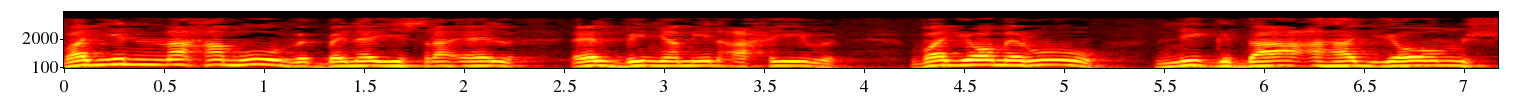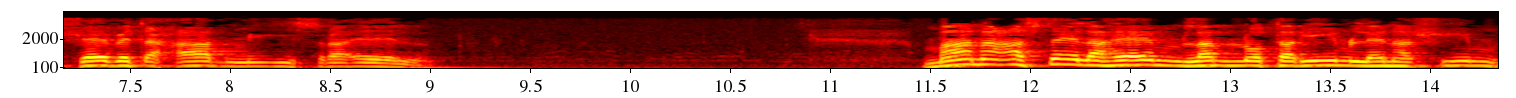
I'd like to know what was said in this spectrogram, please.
וינחמו בני ישראל אל בנימין אחיו, ויאמרו נגדע היום שבט אחד מישראל. מה נעשה להם לנותרים לנשים,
